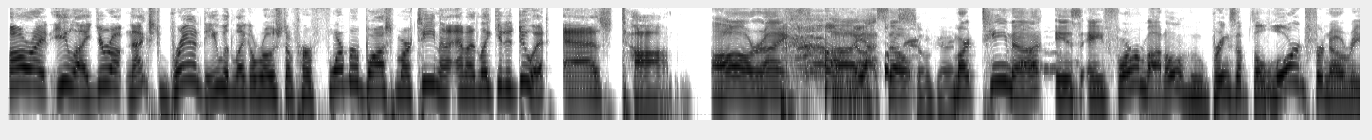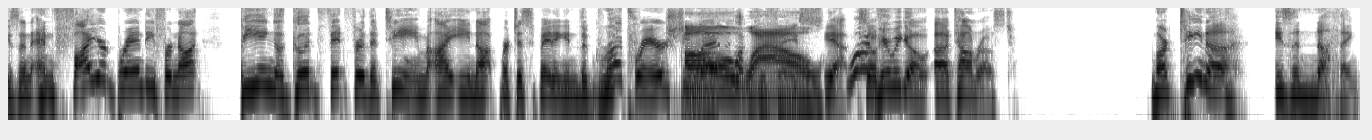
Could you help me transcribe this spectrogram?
All right, Eli, you're up next. Brandy would like a roast of her former boss, Martina, and I'd like you to do it as Tom. All right. Uh, Yeah. So, So good. Martina is a former model who brings up the Lord for no reason and fired Brandy for not being a good fit for the team, i.e., not participating in the group prayers she led. Oh, Fuck your wow. face. Yeah. So here we go. Uh, Tom Roast. Martina is a nothing.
